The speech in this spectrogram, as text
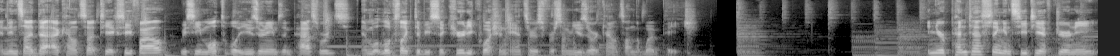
And inside that accounts.txt file, we see multiple usernames and passwords, and what looks like to be security question answers for some user accounts on the web page. In your pen testing and CTF journey,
